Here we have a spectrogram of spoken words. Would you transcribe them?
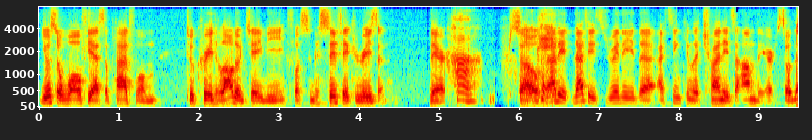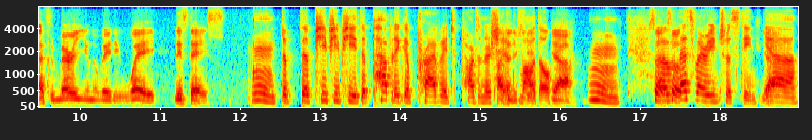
use a WOFE as a platform to create a lot of JV for specific reason there. Huh. So okay. that is that is really the I think in the trend is on there. So that's a very innovative way these days. Mm, the the PPP, the public-private partnership, partnership, model. Yeah. Mm. So, uh, so, that's very interesting. Yeah. yeah.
